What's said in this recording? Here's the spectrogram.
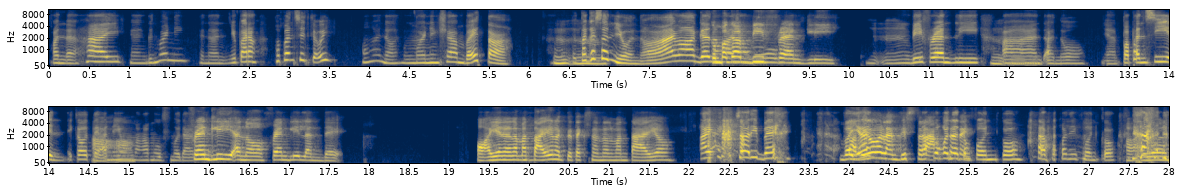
kana, hi, good morning, ganun. Yung parang, mapansin ka, uy, o nga no, good morning siya, ang bait ah. Mm, mm. Tagasan yun. Ay, mga ganun. Kumbaga, ano, be friendly. Mm-mm, be friendly, Mm, mm. and ano, yan, papansin. Ikaw, te, ano Ah, yung mga move mo dati? Friendly, ano, friendly lande. O, ayan na naman Mm. tayo. Nagte-text na naman tayo. Ay, sorry, be. Ba Sabi yan? ko, walang Tapo distraction ko na eh. itong phone ko. Tapo ko na yung phone ko. Ah, ayun.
